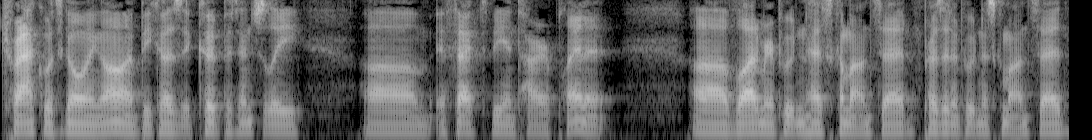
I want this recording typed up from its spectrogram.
track what's going on because it could potentially um, affect the entire planet. Uh, Vladimir Putin has come out and said, President Putin has come out and said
